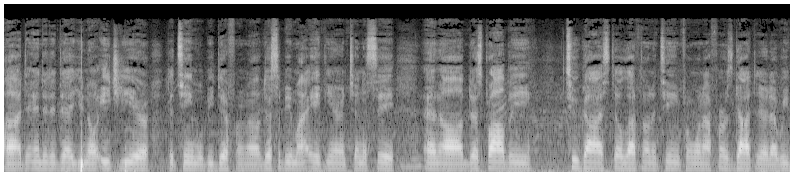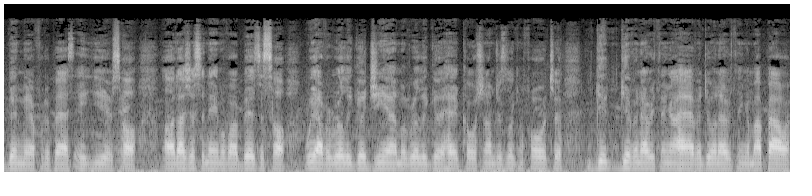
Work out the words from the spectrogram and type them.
Uh, at the end of the day, you know, each year the team will be different. Uh, this will be my eighth year in Tennessee, and uh, there's probably – two guys still left on the team from when I first got there that we've been there for the past eight years. So uh, that's just the name of our business. So we have a really good GM, a really good head coach, and I'm just looking forward to get, giving everything I have and doing everything in my power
